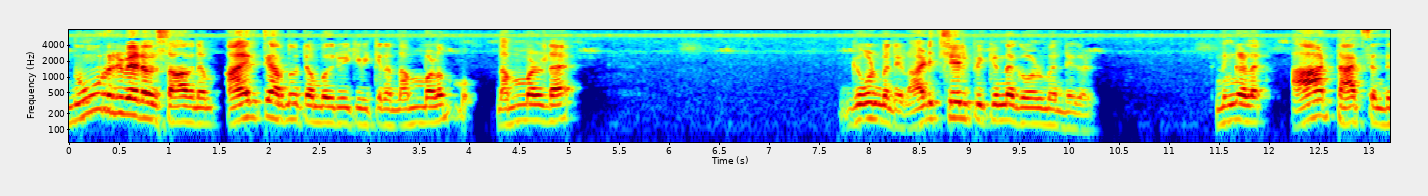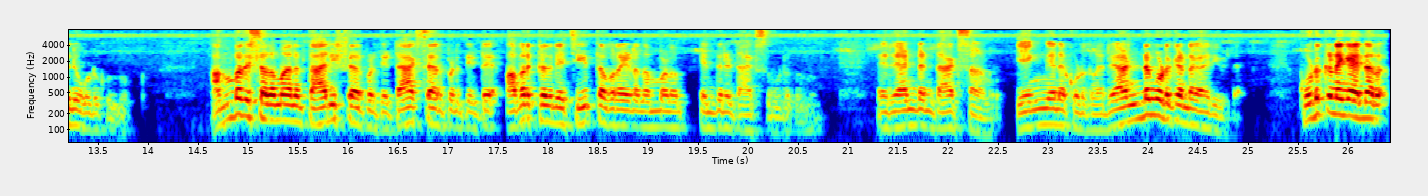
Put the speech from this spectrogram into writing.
നൂറ് രൂപയുടെ ഒരു സാധനം ആയിരത്തി അറുന്നൂറ്റി അമ്പത് രൂപയ്ക്ക് വിൽക്കുന്ന നമ്മളും നമ്മളുടെ ഗവൺമെന്റുകൾ അടിച്ചേൽപ്പിക്കുന്ന ഗവൺമെന്റുകൾ നിങ്ങൾ ആ ടാക്സ് എന്തിനു കൊടുക്കുന്നു? അമ്പത് ശതമാനം താരിഫ് ഏർപ്പെടുത്തി ടാക്സ് ഏർപ്പെടുത്തിയിട്ട് അവർക്കെതിരെ ചീത്ത പറയണ നമ്മളും എന്തിനു ടാക്സ് കൊടുക്കുന്നു? രണ്ടും ടാക്സ് ആണ്. എങ്ങനെ കൊടുക്കണം? രണ്ടും കൊടുക്കേണ്ട കാര്യമില്ല. കൊടുക്കണമെങ്കിൽ അതിന്റെ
